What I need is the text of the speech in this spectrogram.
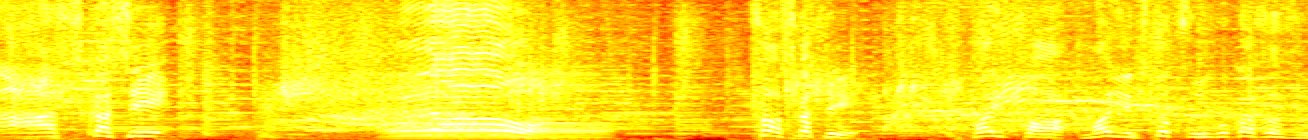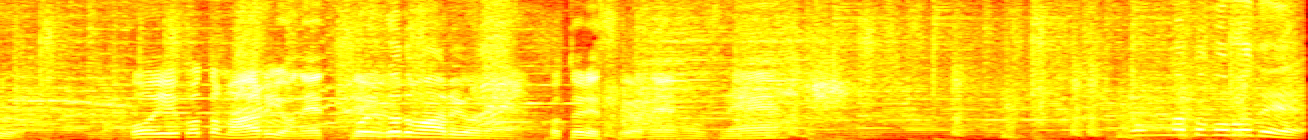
あーしかし。うわさあしかしバイパー眉一つ動かさず。こういうこともあるよねってこういうこともあるよね。ことですよね。そうですね。こんなところで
